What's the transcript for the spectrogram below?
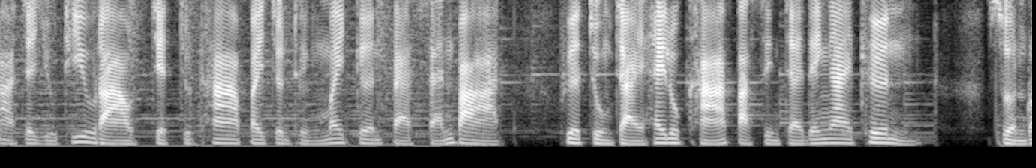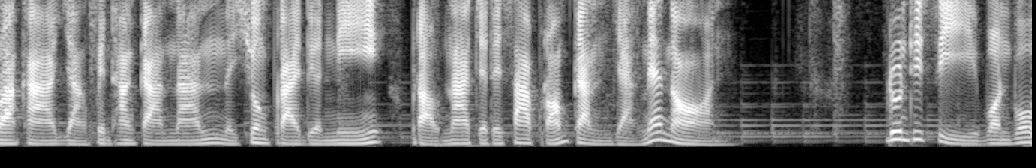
อาจจะอยู่ที่ราว 7.5 ไปจนถึงไม่เกิน 800,000 บาท เพื่อจูงใจให้ลูกค้าตัดสินใจได้ง่ายขึ้น ส่วนราคาอย่างเป็นทางการนั้นในช่วงปลายเดือนนี้ เราน่าจะได้ทราบพร้อมกันอย่างแน่นอน รุ่นที่ 4 Volvo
